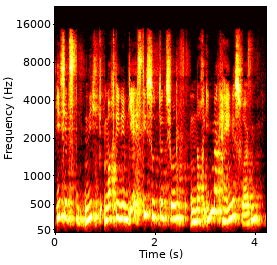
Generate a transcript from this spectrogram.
Ist jetzt nicht, macht Ihnen jetzt die Situation noch immer keine Sorgen?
